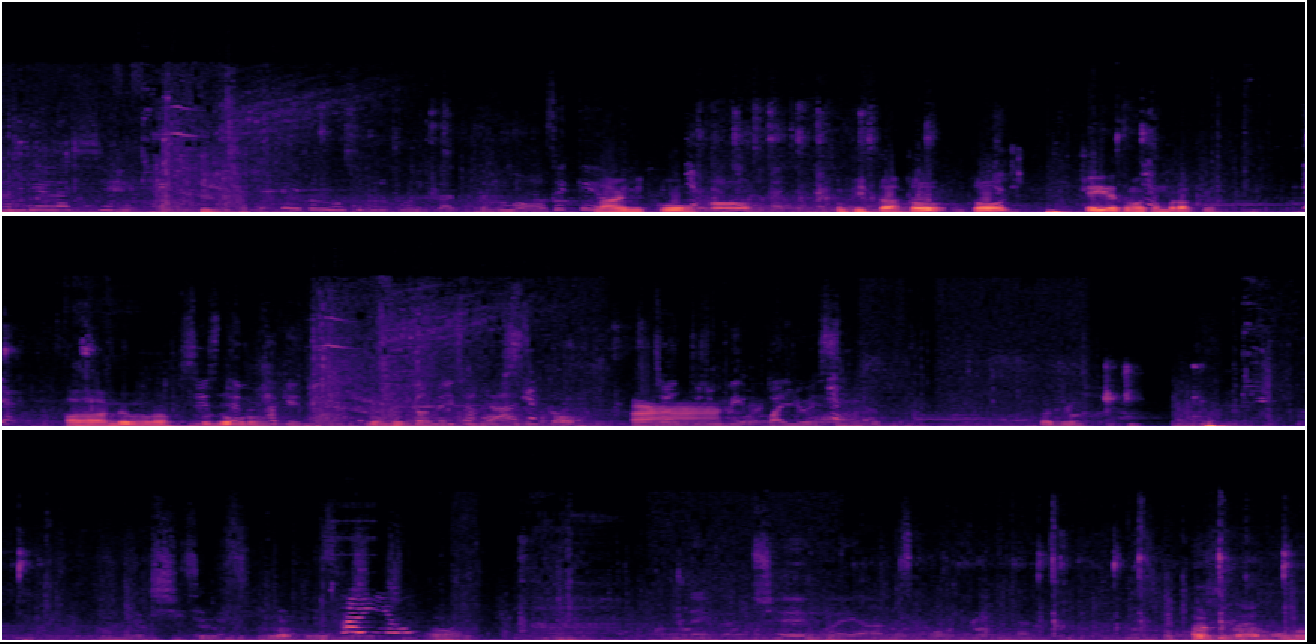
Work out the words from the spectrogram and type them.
강길라 씨, 짧은 모습으로 보니까 너무 어색해요. 라인 있고. 등피 있다. 저, 저, A에서만 썸브라 할게요. 아, 안 되구나. 돌격으로. 확인. 이 정도. 이거는 이상. 전투 준비 완료했습니다. 지금. 공격 시작까지. 내가 최고의 암살을 할수 있나요? 어머,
